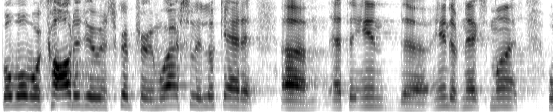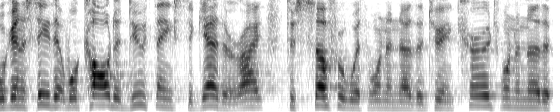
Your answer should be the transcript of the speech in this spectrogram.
But what we're called to do in Scripture, and we'll actually look at it um, at the end, the end of next month, we're going to see that we're called to do things together, right? To suffer with one another, to encourage one another,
